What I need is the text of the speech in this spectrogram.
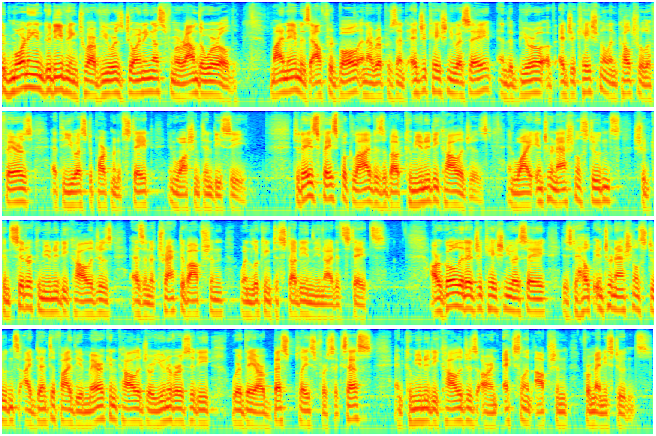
Good morning and good evening to our viewers joining us from around the world. My name is Alfred Ball and I represent Education USA and the Bureau of Educational and Cultural Affairs at the U.S. Department of State in Washington, D.C. Today's Facebook Live is about community colleges and why international students should consider community colleges as an attractive option when looking to study in the United States. Our goal at Education USA is to help international students identify the American college or university where they are best placed for success, and community colleges are an excellent option for many students.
